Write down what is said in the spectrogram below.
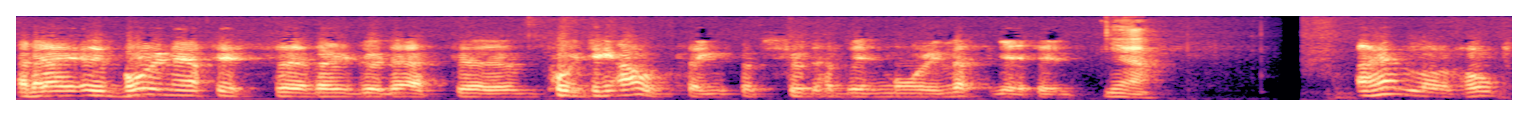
And I, uh, is uh, very good at uh, pointing out things that should have been more investigated. Yeah. I had a lot of hopes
